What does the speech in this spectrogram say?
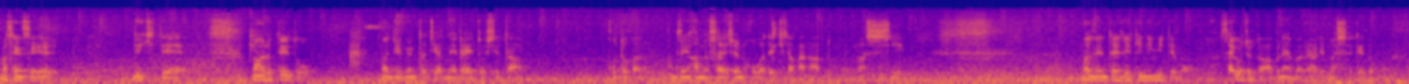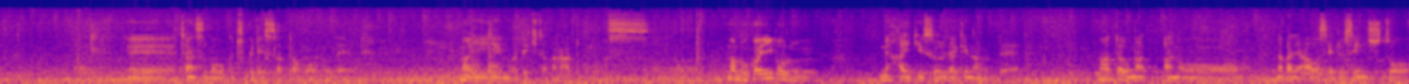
まあ、先制できて、まあ、ある程度、まあ、自分たちが狙いとしてたことが前半の最初の方ができたかなと思いますし、まあ、全体的に見ても最後ちょっと危ない場面ありましたけど、えーチャンスも多く作れてたと思うので、まあ、いいゲームができたかなと思います、まあ、僕はいいボール、ね、配球するだけなので、まあ、とは、まあのー中で合わせる選手と、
